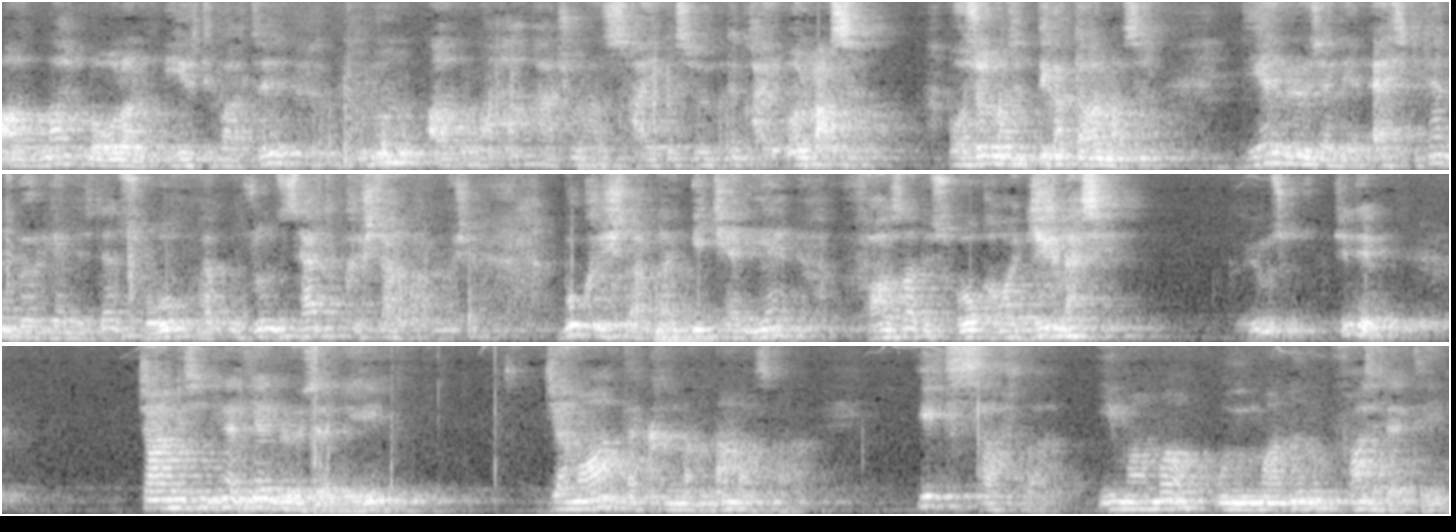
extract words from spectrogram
Allah'la olan irtibatı, kulun Allah'a karşı olan saygısı, hürmeti kaybolmasın. Bozulmasın, dikkat dağılmasın. Diğer bir özelliği eskiden bölgemizde soğuk ve uzun sert kışlar varmış. Bu kışlarda içeriye fazla bir soğuk hava girmesin. Görüyor musunuz? Şimdi camimizin yine diğer bir özelliği cemaatle kılınan namazda ilk safla imama uymanın fazileti,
